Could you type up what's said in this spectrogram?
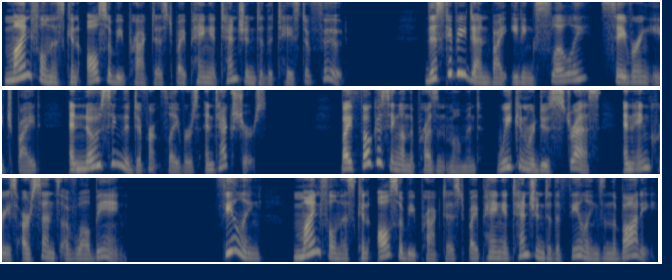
Mindfulness can also be practiced by paying attention to the taste of food. This can be done by eating slowly, savoring each bite, and noticing the different flavors and textures. By focusing on the present moment, we can reduce stress and increase our sense of well being. Feeling, mindfulness can also be practiced by paying attention to the feelings in the body.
